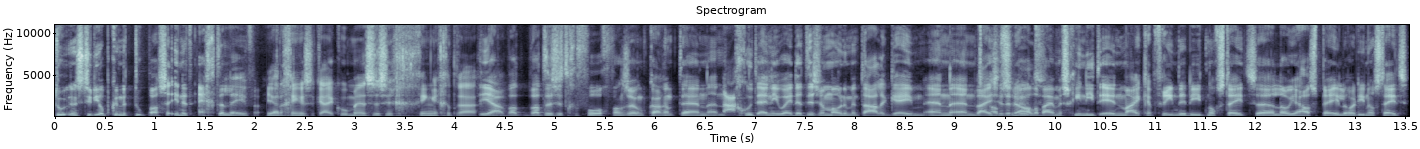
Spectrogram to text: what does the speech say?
een studie op kunnen toepassen in het echte leven. Ja, dan gingen ze kijken hoe mensen zich gingen gedragen. Ja, wat, wat is het gevolg van zo'n quarantaine? Nou goed, anyway, dit is een monumentale game. En, en wij zitten er allebei misschien niet in. Maar ik heb vrienden die het nog steeds uh, loyaal spelen. Hoor, die nog steeds...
